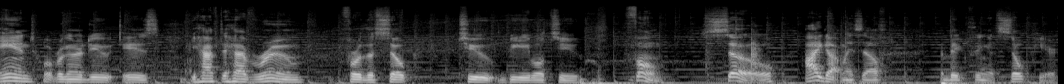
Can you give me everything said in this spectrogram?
and what we're gonna do is you have to have room for the soap to be able to foam. So I got myself a big thing of soap here.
